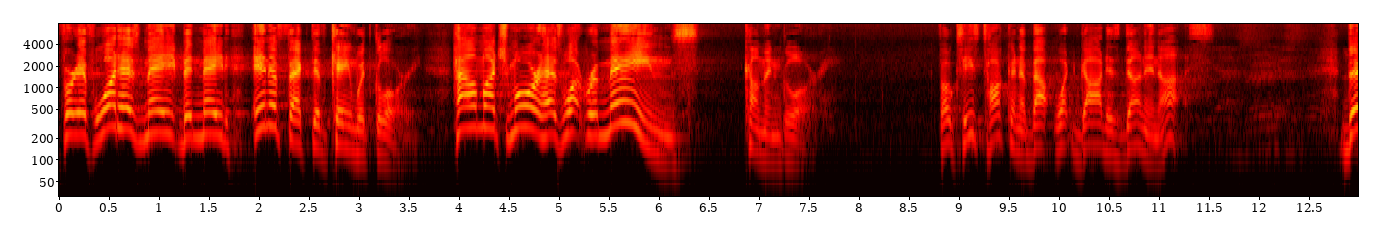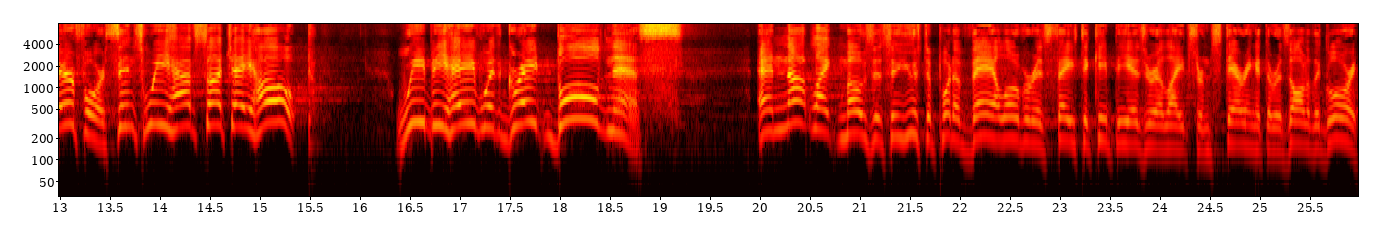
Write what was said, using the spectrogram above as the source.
For if what has made, been made ineffective came with glory, how much more has what remains come in glory? Folks, he's talking about what God has done in us. Therefore, since we have such a hope, we behave with great boldness. And not like Moses, who used to put a veil over his face to keep the Israelites from staring at the result of the glory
